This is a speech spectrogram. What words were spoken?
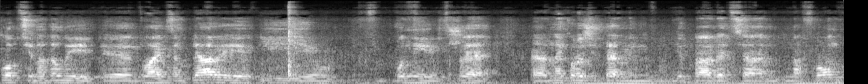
Хлопці надали два екземпляри, і вони вже найкоротший термін відправляться на фронт,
